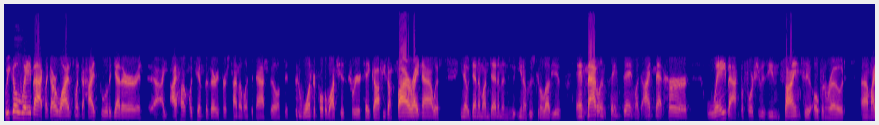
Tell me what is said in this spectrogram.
we go way back. Like our wives went to high school together, and I, I hung with him the very first time I went to Nashville. It's been wonderful to watch his career take off. He's on fire right now with you know Denim on Denim, and you know who's going to love you. And Madeline, same thing. Like I met her way back before she was even signed to Open Road. Um, I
